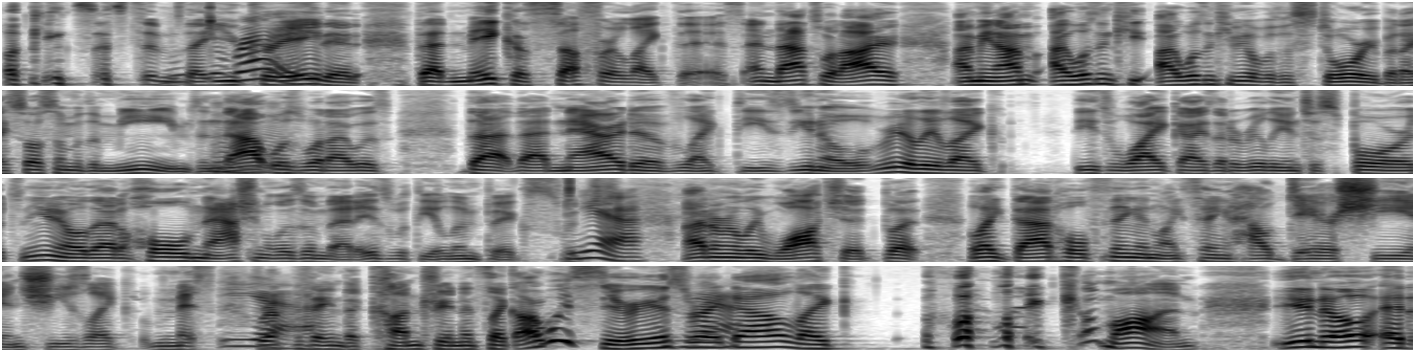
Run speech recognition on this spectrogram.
fucking systems that you Right. created that make us suffer like this. And that's what I. I mean, I'm. I wasn't. Keep, I wasn't keeping up with the story, but I saw some of the memes, and that Mm-hmm. was what I was. That that narrative, like these, you know, really like. These white guys that are really into sports, and you know that whole nationalism that is with the Olympics. Which Yeah. I don't really watch it, but like that whole thing and like saying how dare she and she's like misrepresenting the country and it's like, are we serious right now? Like, like come on, you know? And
